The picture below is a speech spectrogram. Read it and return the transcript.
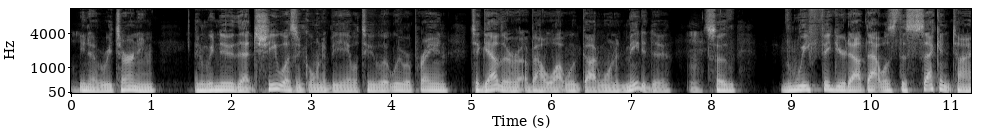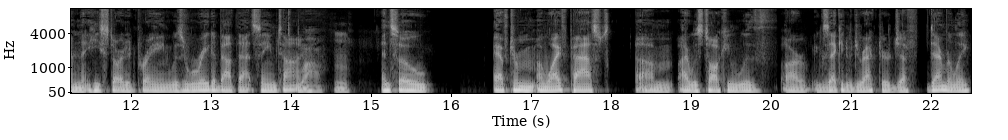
you know, returning, and we knew that she wasn't going to be able to, but we were praying together about what would God wanted me to do. So we figured out that was the second time that he started praying was right about that same time. Wow. And so after my wife passed, um, I was talking with our executive director, Jeff Demerly,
